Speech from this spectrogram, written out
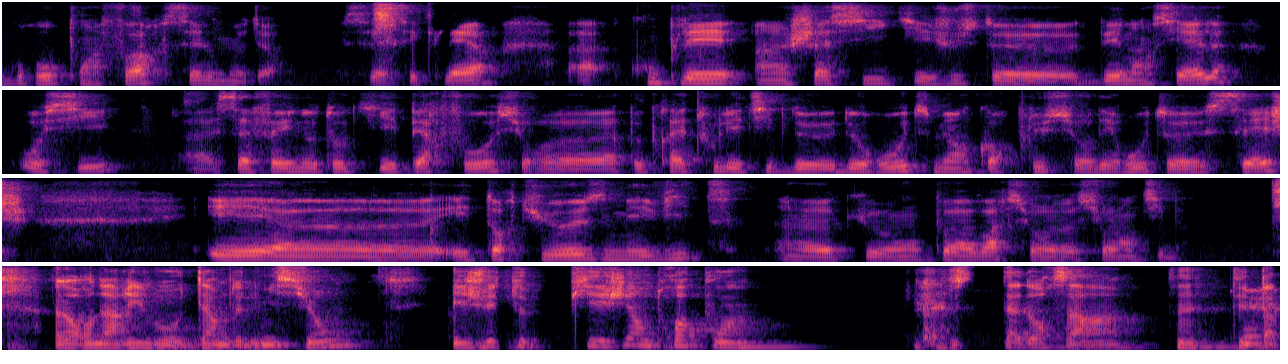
gros point fort c'est le moteur. C'est assez clair. couplé à un châssis qui est juste euh, démentiel aussi, euh, ça fait une auto qui est perfo sur à peu près tous les types de, routes, mais encore plus sur des routes sèches euh, et, tortueuse, mais vite, euh, qu'on peut avoir sur, sur l'Antibes. Alors, on arrive au terme de l'émission et je vais te piéger en trois points. T'adores ça, hein T'es pas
